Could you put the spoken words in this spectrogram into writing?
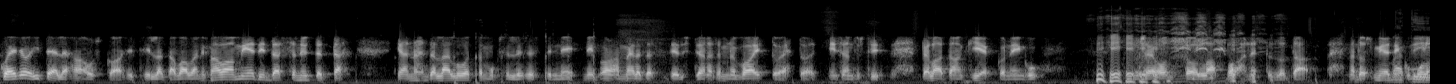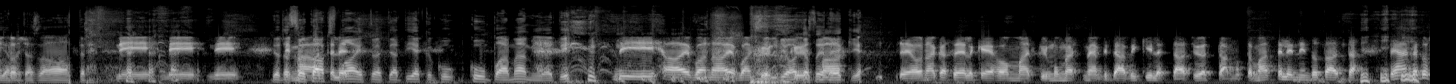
kun ei se ole itselle hauskaa sit sillä tavalla, niin mä vaan mietin tässä nyt, että ja näin tällä luottamuksellisesti, niin, niin onhan meillä tässä tietysti aina semmoinen vaihtoehto, että niin sanotusti pelataan kiekko niin kuin se ottoon lapaan, että tota, mä tuossa mietin, Mä kun mulla on tossa... mitä sä ajattelet. Niin, niin, niin. Ja Niin tässä mä on kaksi ajattelin- vaihtoehtoa, ja tiedätkö ku, kumpaa mä mietin. Niin, aivan, aivan, kyllä. Se on aika kyllä mä-. Se on aika selkeä homma, että kyllä mun mielestä meidän pitää Vikille tää syöttää, mutta mä ajattelin niin tota, että tehdään kato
